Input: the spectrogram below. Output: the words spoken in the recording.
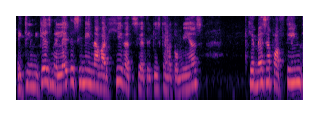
Οι κλινικές μελέτες είναι η ναυαρχίδα της ιατρικής καινοτομίας και μέσα από αυτήν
